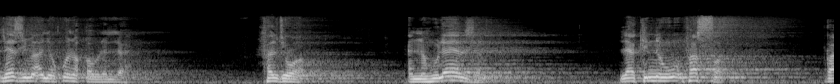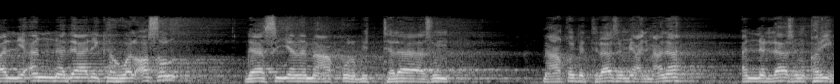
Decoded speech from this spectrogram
لازم أن يكون قولا له. فالجواب أنه لا يلزم لكنه فصل. قال لأن ذلك هو الأصل لا سيما مع قرب التلازم. مع قرب التلازم يعني معناه أن اللازم قريب.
